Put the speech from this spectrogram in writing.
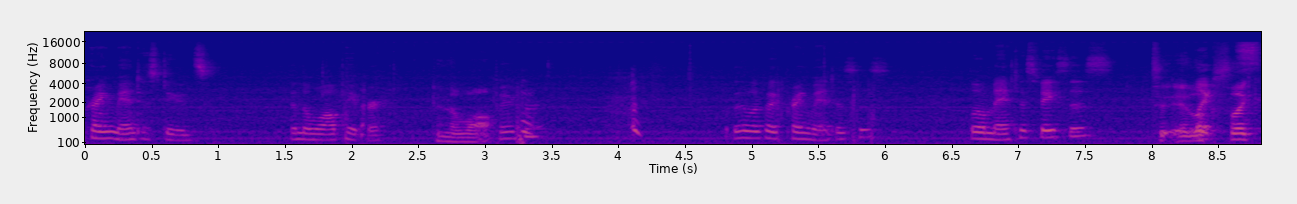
praying mantis dudes in the wallpaper. In the wallpaper? They look like praying mantises. Little mantis faces. It looks like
